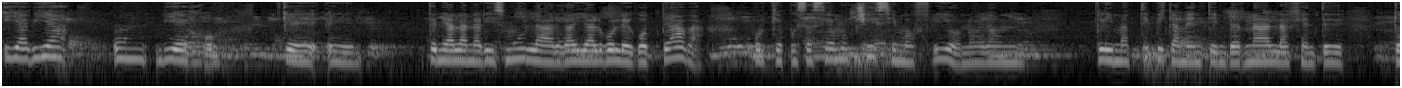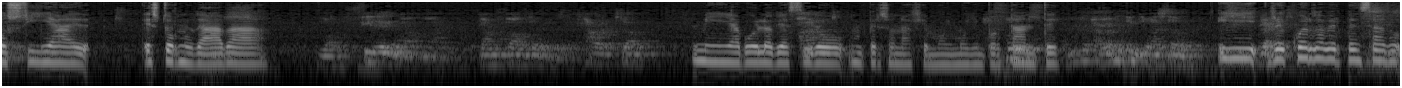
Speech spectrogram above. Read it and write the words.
Y había un viejo que eh, tenía la nariz muy larga y algo le goteaba, porque pues hacía muchísimo frío, ¿no? Era un clima típicamente invernal, la gente tosía, estornudaba. Mi abuelo había sido un personaje muy, muy importante. Y recuerdo haber pensado,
